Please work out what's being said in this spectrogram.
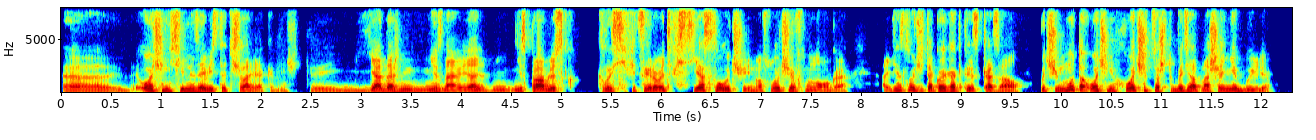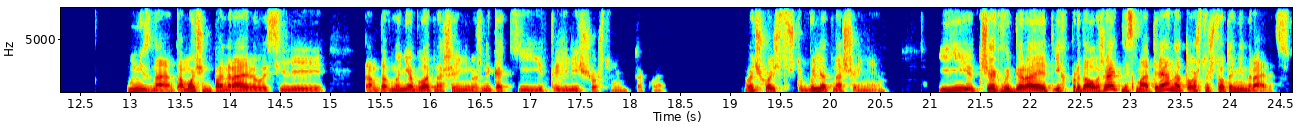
Э, очень сильно зависит от человека. Значит, я даже не знаю, я не справлюсь классифицировать все случаи, но случаев много. Один случай такой, как ты сказал. Почему-то очень хочется, чтобы эти отношения были. Ну, не знаю, там очень понравилось, или там давно не было отношений, нужны какие-то, или еще что-нибудь такое. Очень хочется, чтобы были отношения. И человек выбирает их продолжать, несмотря на то, что что-то не нравится.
